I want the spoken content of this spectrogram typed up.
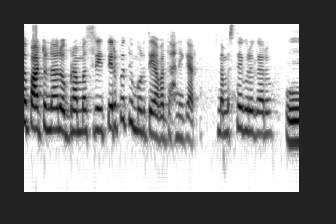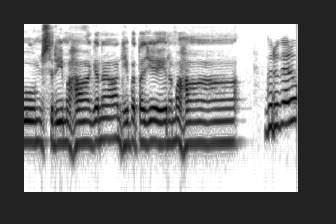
తో పాటు ఉన్నారు బ్రహ్మశ్రీ తిరుపతి మూర్తి అవధాని గారు. నమస్తే గురుగారు. ఓం శ్రీ మహాగణాధిపతయే నమ. గురుగారు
